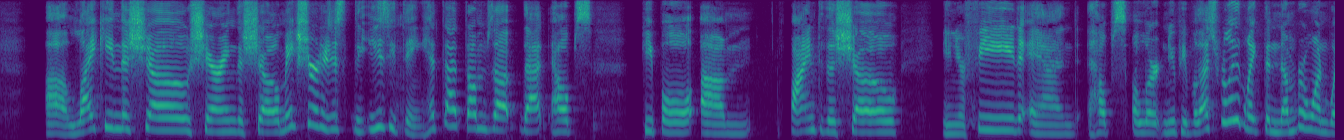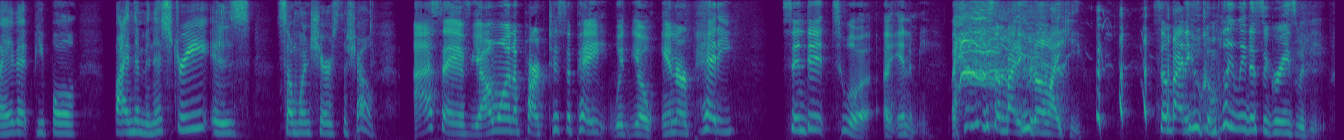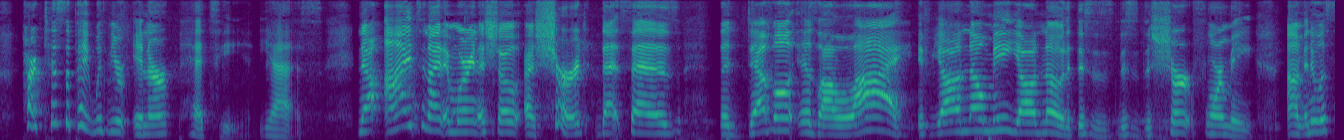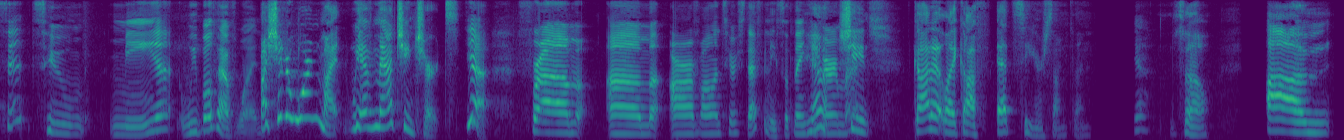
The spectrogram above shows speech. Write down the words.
uh, liking the show, sharing the show. Make sure to just the easy thing hit that thumbs up. That helps people um, find the show in your feed and helps alert new people. That's really like the number one way that people find the ministry is someone shares the show. I say if y'all want to participate with your inner petty, send it to a, a enemy. Like send it to somebody who don't like you. Somebody who completely disagrees with you. Participate with your inner petty. Yes. Now I tonight am wearing a show a shirt that says the devil is a lie. If y'all know me, y'all know that this is this is the shirt for me. Um, and it was sent to me. We both have one. I should have worn mine. We have matching shirts. Yeah, from um our volunteer Stephanie. So thank you very much. she got it like off Etsy or something. Yeah. So, um,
